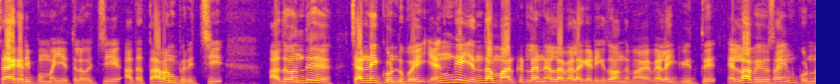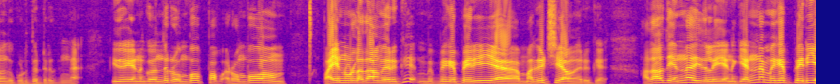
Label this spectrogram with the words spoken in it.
சேகரிப்பு மையத்தில் வச்சு அதை தரம் பிரித்து அதை வந்து சென்னை கொண்டு போய் எங்கே எந்த மார்க்கெட்டில் நல்ல விலை கிடைக்குதோ அந்த ம- விலைக்கு விற்று எல்லா விவசாயிகளும் கொண்டு வந்து கொடுத்துட்ருக்குங்க இது எனக்கு வந்து ரொம்ப ப- ரொம்பவும் பயனுள்ளதாகவும் இருக்குது மிகப்பெரிய மகிழ்ச்சியாகவும் இருக்குது அதாவது என்ன இதில் எனக்கு என்ன மிகப்பெரிய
